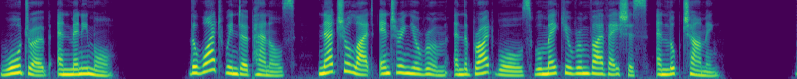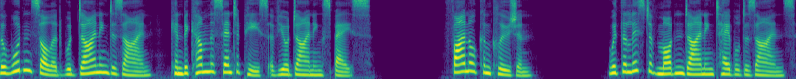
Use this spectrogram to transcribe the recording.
wardrobe, and many more. The white window panels, natural light entering your room, and the bright walls will make your room vivacious and look charming. The wooden solid wood dining design can become the centerpiece of your dining space. Final conclusion With the list of modern dining table designs,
